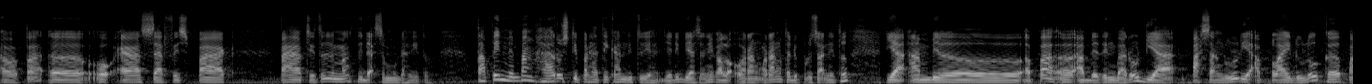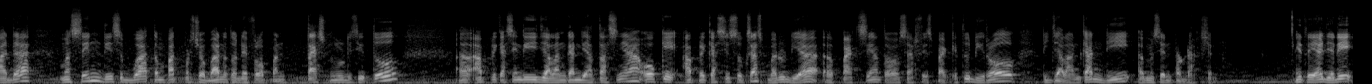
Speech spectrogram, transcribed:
apa uh, OS service pack patch itu memang tidak semudah gitu. Tapi memang harus diperhatikan itu ya. Jadi biasanya kalau orang-orang atau di perusahaan itu dia ambil apa uh, updating baru, dia pasang dulu, dia apply dulu kepada mesin di sebuah tempat percobaan atau development. Tes dulu di situ, uh, aplikasi yang dijalankan di atasnya, oke okay, aplikasi sukses, baru dia uh, patch-nya atau service pack itu di roll, dijalankan di uh, mesin production. Gitu ya. Jadi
